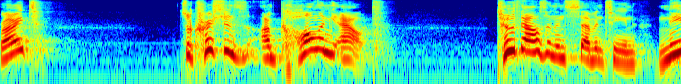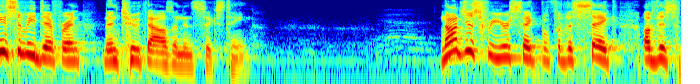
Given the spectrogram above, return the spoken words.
Right? So Christians, I'm calling out. 2017 needs to be different than 2016. Not just for your sake, but for the sake of this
